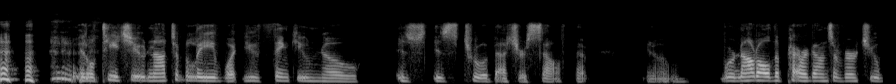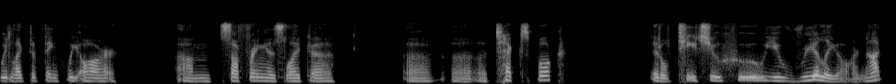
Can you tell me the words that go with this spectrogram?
uh, it'll teach you not to believe what you think you know is is true about yourself that you know we're not all the paragons of virtue. We like to think we are. Um, suffering is like a, a, a textbook. It'll teach you who you really are not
